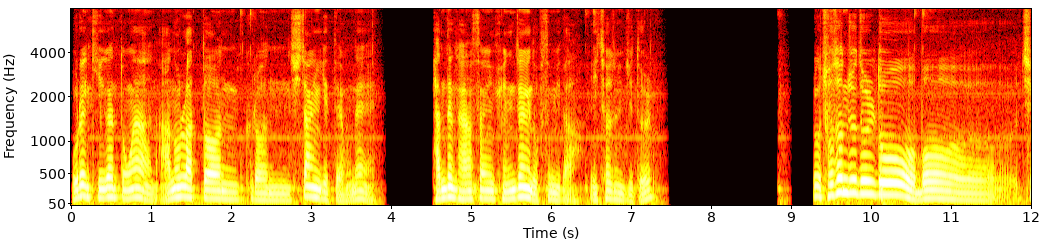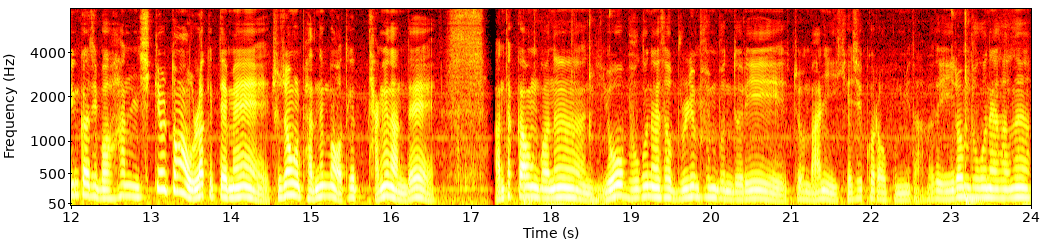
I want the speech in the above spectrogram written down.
오랜 기간 동안 안 올랐던 그런 시장이기 때문에 반등 가능성이 굉장히 높습니다. 2차전지들. 그리고 조선주들도 뭐 지금까지 뭐 한 10개월 동안 올랐기 때문에 조정을 받는 건 어떻게 당연한데 안타까운 거는 요 부분에서 물린 분들이 좀 많이 계실 거라고 봅니다. 그래서 이런 부분에서는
